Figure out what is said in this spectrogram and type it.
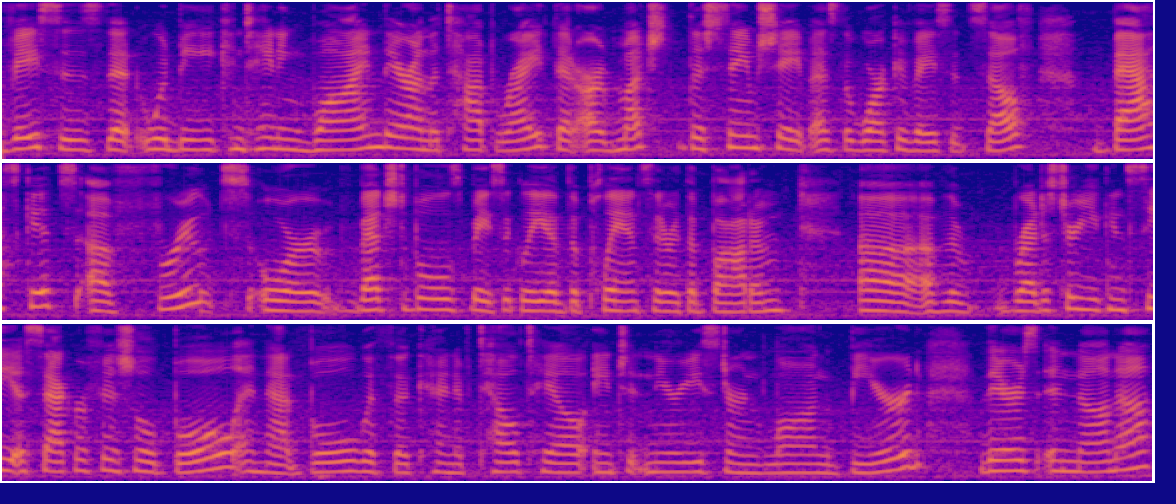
vases that would be containing wine there on the top right that are much the same shape as the Warka vase itself. Baskets of fruits or vegetables, basically of the plants that are at the bottom uh, of the register. You can see a sacrificial bull and that bull with the kind of telltale ancient Near Eastern long beard. There's Inanna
